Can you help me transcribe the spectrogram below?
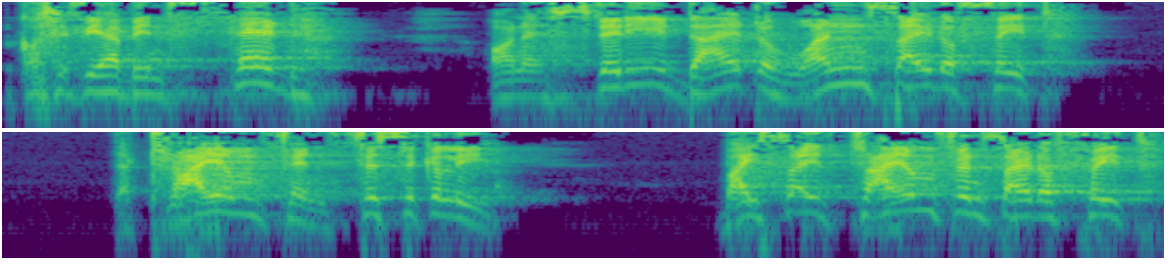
Because if we have been fed on a steady diet of one side of faith, the triumphant physically, by side, triumphant side of faith.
